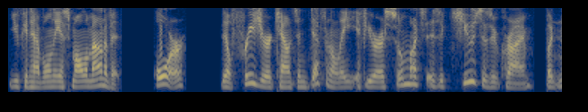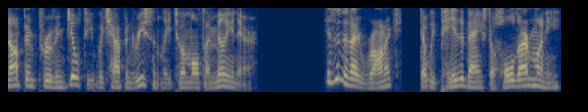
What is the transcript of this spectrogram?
you can have only a small amount of it. Or they'll freeze your accounts indefinitely if you are so much as accused of a crime but not been proven guilty, which happened recently to a multimillionaire. Isn't it ironic that we pay the banks to hold our money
